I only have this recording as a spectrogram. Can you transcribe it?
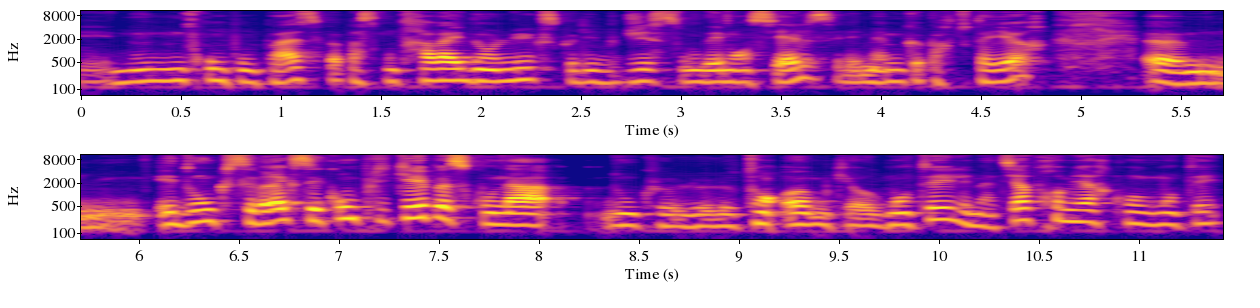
Et nous ne nous trompons pas, c'est pas parce qu'on travaille dans le luxe que les budgets sont démentiels, c'est les mêmes que partout ailleurs. Euh, et donc c'est vrai que c'est compliqué parce qu'on a donc le, temps homme qui a augmenté, les matières premières qui ont augmenté,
